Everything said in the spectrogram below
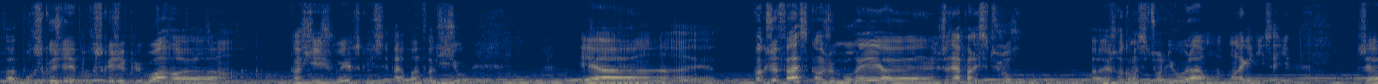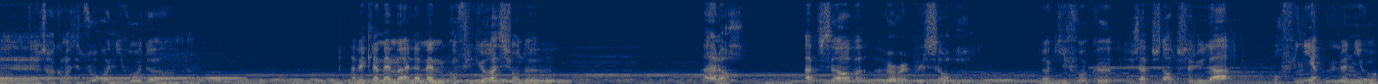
Enfin, pour ce que j'ai pour ce que j'ai pu voir quand j'y ai joué, parce que c'est pas la première fois que j'y joue. Et quoi que je fasse, quand je mourrais, je réapparaissais toujours. Je recommençais toujours au niveau là, on a gagné, ça y est. Je, je, recommençais toujours au niveau de avec la même la même configuration de. Alors, absorbe the repulsor. Donc il faut que j'absorbe celui-là pour finir le niveau.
